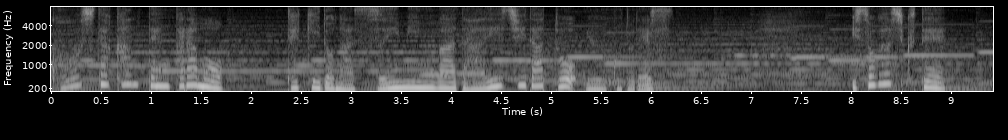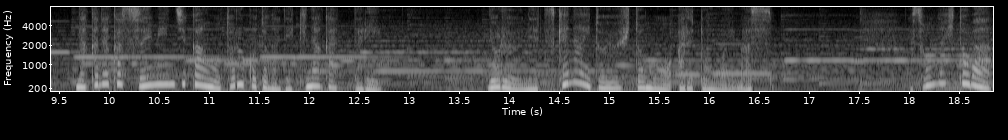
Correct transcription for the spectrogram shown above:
こうした観点からも適度な睡眠は大事だということです。忙しくてなかなか睡眠時間を取ることができなかったり夜寝つけないという人もあると思います。そんな人は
